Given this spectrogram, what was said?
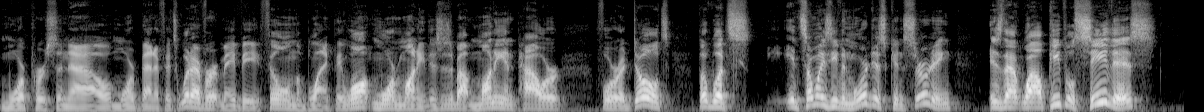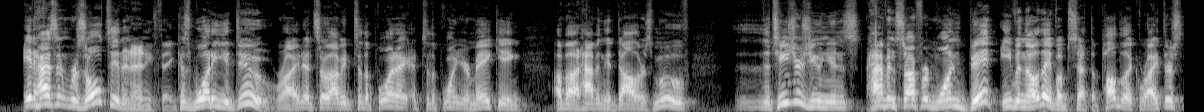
more personnel more benefits whatever it may be fill in the blank they want more money this is about money and power for adults but what's in some ways even more disconcerting is that while people see this, it hasn't resulted in anything. Because what do you do, right? And so, I mean, to the point to the point you're making about having the dollars move, the teachers unions haven't suffered one bit, even though they've upset the public, right? There's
